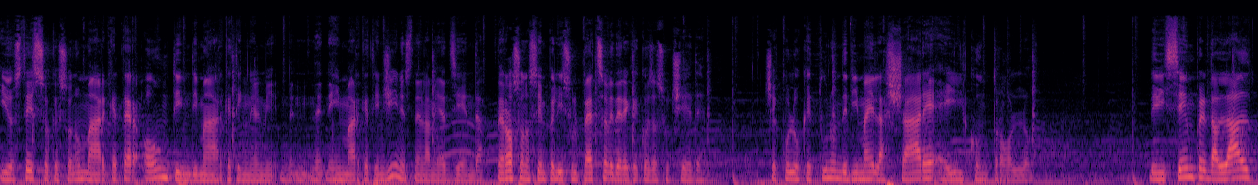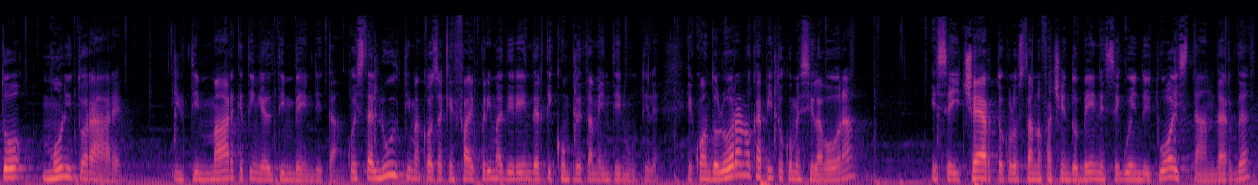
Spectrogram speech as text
Io stesso che sono un marketer ho un team di marketing nel nei marketing genius nella mia azienda, però sono sempre lì sul pezzo a vedere che cosa succede. Cioè quello che tu non devi mai lasciare è il controllo. Devi sempre dall'alto monitorare il team marketing e il team vendita. Questa è l'ultima cosa che fai prima di renderti completamente inutile. E quando loro hanno capito come si lavora e sei certo che lo stanno facendo bene seguendo i tuoi standard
